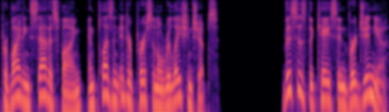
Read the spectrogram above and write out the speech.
providing satisfying and pleasant interpersonal relationships. This is the case in Virginia.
